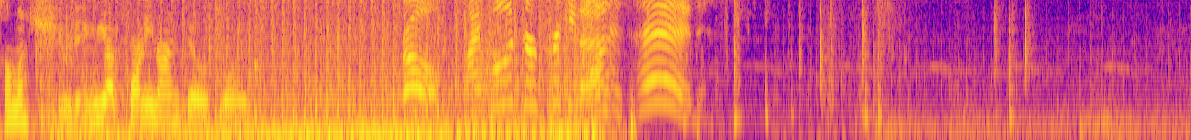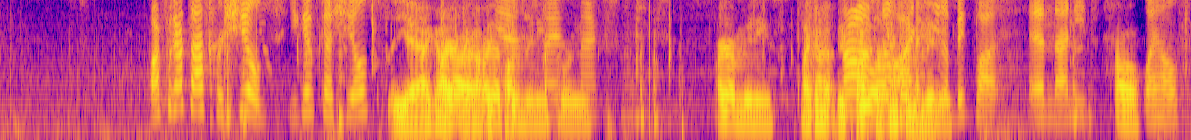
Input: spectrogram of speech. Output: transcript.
Someone's shooting. We got 29 kills, boys. Bro, my bullets are freaking Dead? on his head. Oh, I forgot to ask for shields. You guys got shields? Yeah, I got, I got- I got, I big got pots. minis. I for you. max minis. I got minis. I got big no, pots. no, I no, I just need a big pot. And I need Oh, white health.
